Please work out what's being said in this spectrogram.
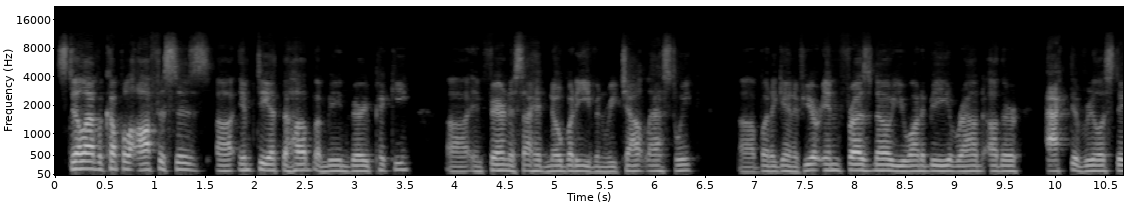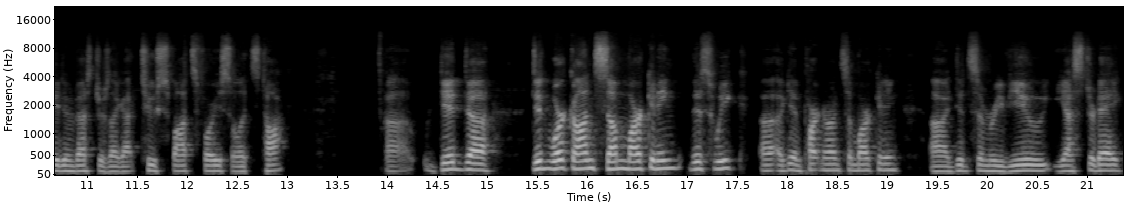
Still have a couple of offices uh, empty at the hub. I'm being very picky. Uh, in fairness, I had nobody even reach out last week. Uh, but again, if you're in Fresno, you want to be around other active real estate investors, I got two spots for you. So let's talk. Uh, did uh, did work on some marketing this week. Uh, again, partner on some marketing. I did some review yesterday,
